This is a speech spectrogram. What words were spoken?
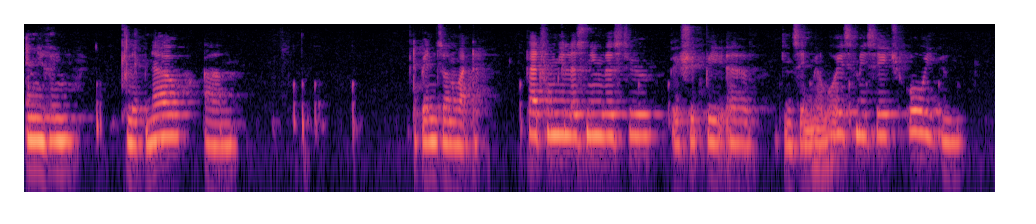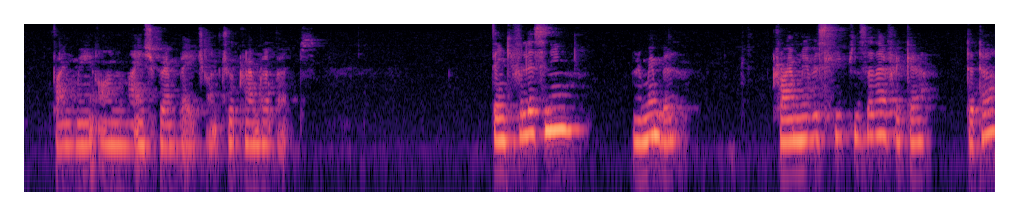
anything, let me know. Um, depends on what platform you're listening this to. There should be a, you can send me a voice message or you can find me on my Instagram page on True Crime Reports. Thank you for listening. Remember, crime never sleeps in South Africa. Ta-ta!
